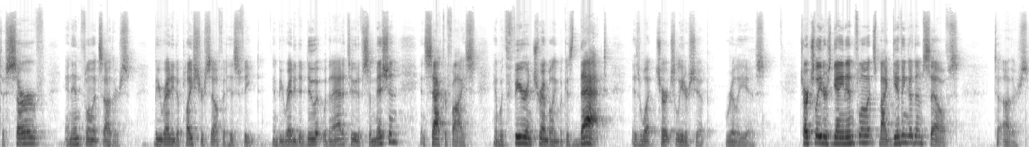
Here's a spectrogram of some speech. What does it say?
to serve and influence others, be ready to place yourself at His feet and be ready to do it with an attitude of submission and sacrifice and with fear and trembling because that is what church leadership really is. Church leaders gain influence by giving of themselves to others.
